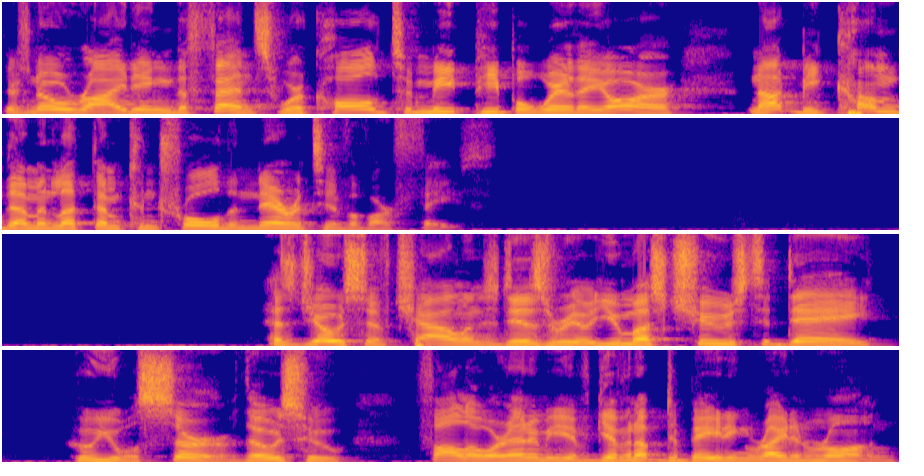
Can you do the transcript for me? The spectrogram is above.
There's no riding the fence. We're called to meet people where they are, not become them and let them control the narrative of our faith. As Joseph challenged Israel, you must choose today who you will serve. Those who follow our enemy have given up debating right and wrong.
